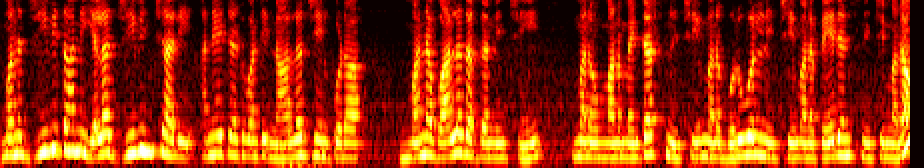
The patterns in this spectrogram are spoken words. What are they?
మన జీవితాన్ని ఎలా జీవించాలి అనేటటువంటి నాలెడ్జీని కూడా మన వాళ్ళ దగ్గర నుంచి మనం మన మెంటర్స్ నుంచి మన గురువుల నుంచి మన పేరెంట్స్ నుంచి మనం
